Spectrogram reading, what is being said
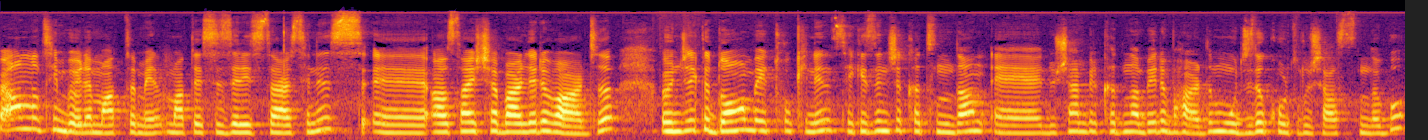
Ben anlatayım böyle madde, madde sizlere isterseniz. Ee, asayiş haberleri vardı. Öncelikle Doğan Bey Toki'nin 8. katından e, düşen bir kadın haberi vardı. Mucize kurtuluş aslında bu.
